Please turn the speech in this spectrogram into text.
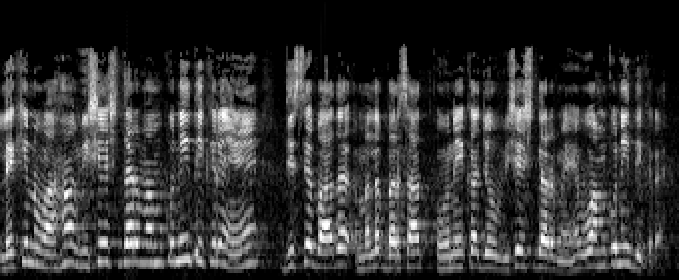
लेकिन वहाँ विशेष धर्म हमको नहीं दिख रहे हैं जिससे बादल मतलब बरसात होने का जो विशेष धर्म है वो हमको नहीं दिख रहा है।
